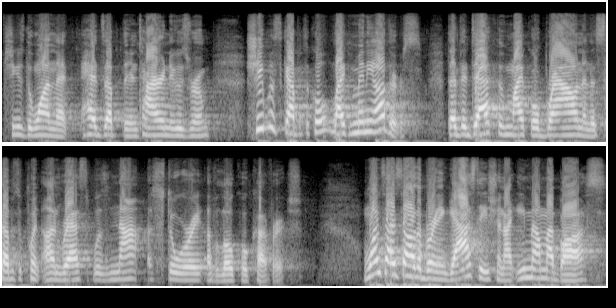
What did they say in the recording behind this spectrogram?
she's the one that heads up the entire newsroom, she was skeptical, like many others, that the death of Michael Brown and the subsequent unrest was not a story of local coverage. Once I saw the burning gas station, I emailed my boss,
